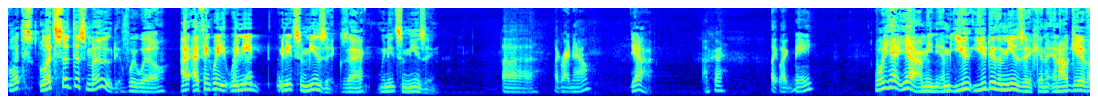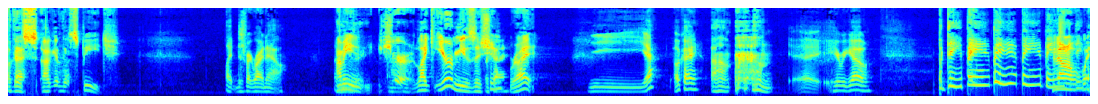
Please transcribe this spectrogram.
Let's let's set this mood, if we will. I, I think we, we need we need some music, Zach. We need some music. Uh, like right now. Yeah. Okay, like like me. Well, yeah, yeah. I mean, I mean, you you do the music, and, and I'll give Okay. this I'll give the speech. Like just like right now. I mean, sure. Like you're a musician, Okay. right? Yeah. Okay. Um, uh, here we go. No, no, wait.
